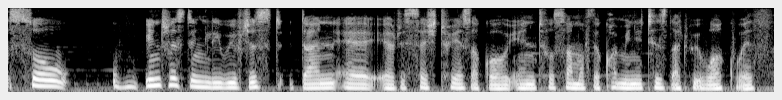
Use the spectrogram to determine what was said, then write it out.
So, interestingly, we've just done a, a research two years ago into some of the communities that we work with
